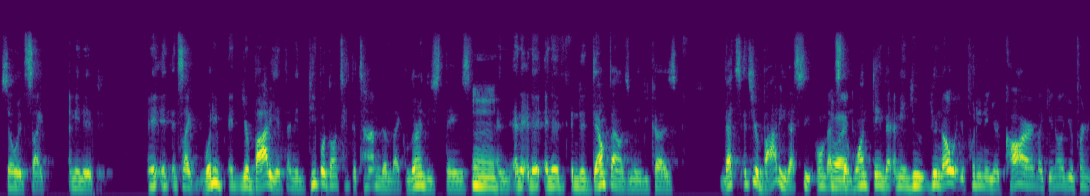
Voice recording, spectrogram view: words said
So it's like, I mean, it, it, it's like what do you it, your body it, i mean people don't take the time to like learn these things mm. and and, and, it, and, it, and it dumbfounds me because that's it's your body. That's the oh, that's right. the one thing that I mean. You you know what you're putting in your car, like you know you're putting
